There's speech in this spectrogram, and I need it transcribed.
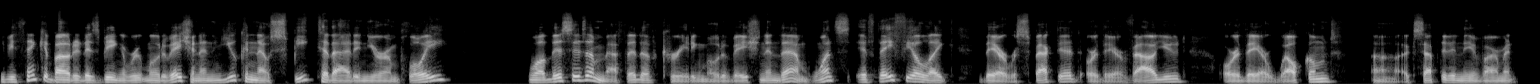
if you think about it as being a root motivation, and you can now speak to that in your employee, well, this is a method of creating motivation in them. Once, if they feel like they are respected or they are valued or they are welcomed, uh, accepted in the environment,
